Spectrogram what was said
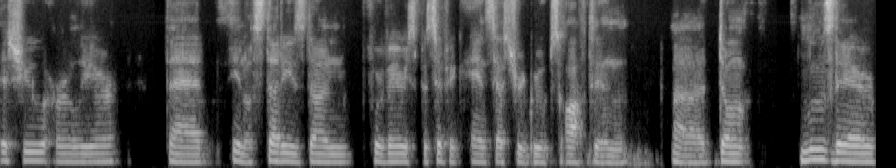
issue earlier that, you know, studies done for very specific ancestry groups often uh, don't lose their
